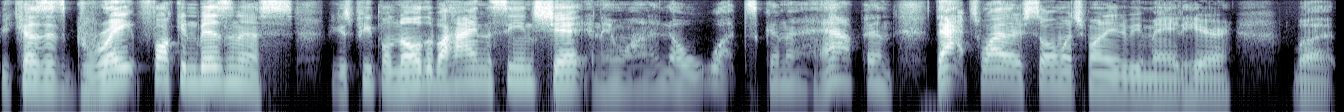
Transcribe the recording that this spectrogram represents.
because it's great fucking business. Because people know the behind the scenes shit and they want to know what's gonna happen. That's why there's so much money to be made here. But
